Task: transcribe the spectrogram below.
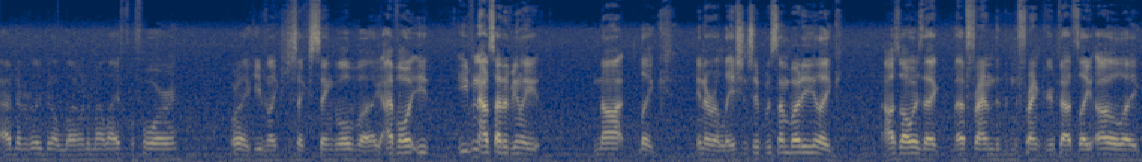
I've never really been alone in my life before, or like even like just like single. But like I've always even outside of being like not like in a relationship with somebody. Like I was always like a friend in the friend group that's like, oh like.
